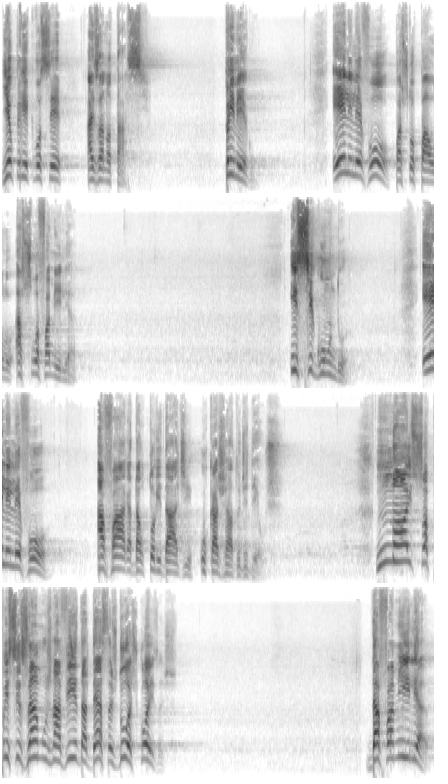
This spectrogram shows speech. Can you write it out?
E eu queria que você as anotasse. Primeiro, ele levou, pastor Paulo, a sua família. E segundo, ele levou a vara da autoridade, o cajado de Deus. Nós só precisamos na vida dessas duas coisas: da família,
